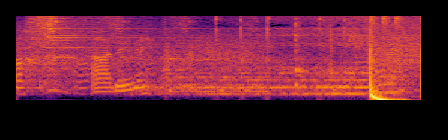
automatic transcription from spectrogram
huh? I did it.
